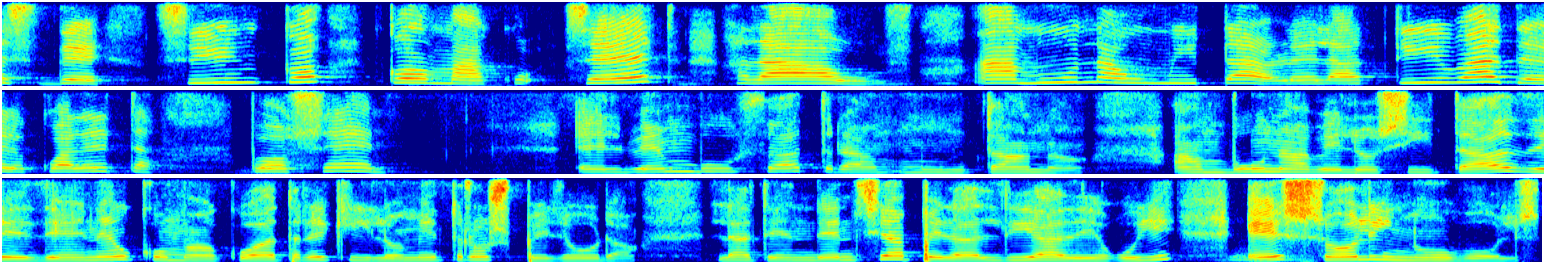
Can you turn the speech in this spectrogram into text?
és de 5,7 graus, amb una humitat relativa del 40%. El vent bufa tramuntana amb una velocitat de 19,4 km per hora. La tendència per al dia d'avui és sol i núvols.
